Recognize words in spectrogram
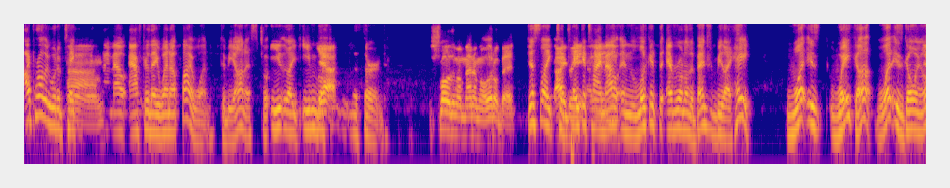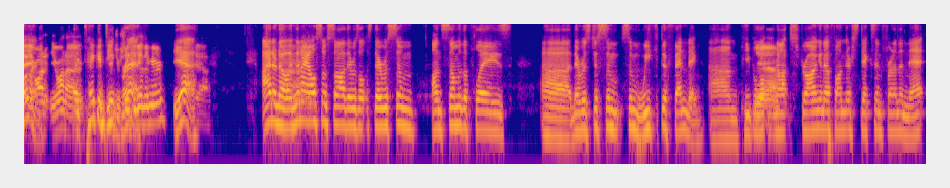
I probably would have taken Um, my timeout after they went up by one, to be honest. But you like even before Yeah. the third, slow the momentum a little bit. just like to take a I mean- timeout and look at the, everyone on the bench and be like, "Hey, what is? Wake up! What is going Yeah, on? you want to like, take a deep breath." together here. Yeah. Yeah. I don't know. And then I also saw there was a, there was some on some of the plays. Uh, there was just some some weak defending. Um, people Yeah. not strong enough on their sticks in front of the net.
